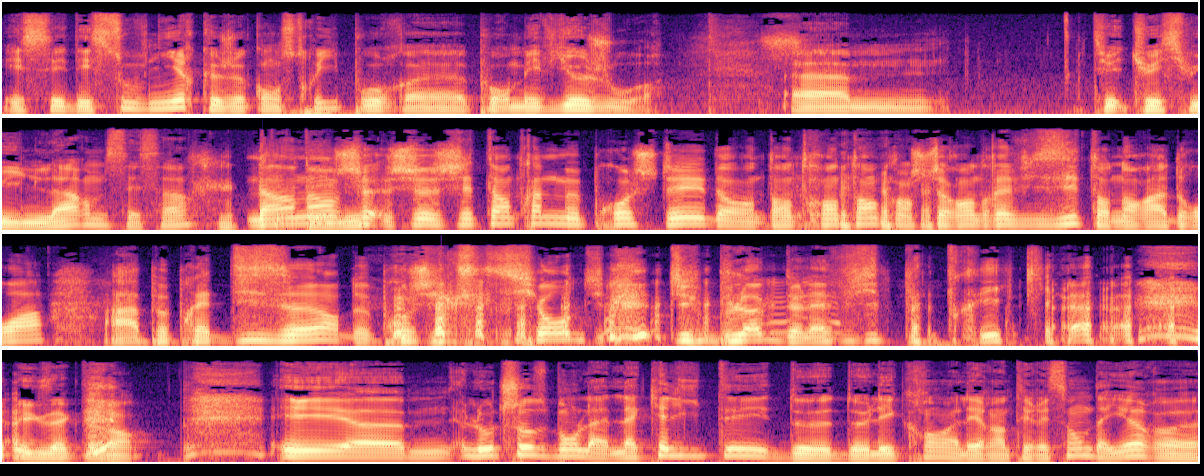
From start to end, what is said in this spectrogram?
et c'est des souvenirs que je construis pour euh, pour mes vieux jours. Tu, tu essuies une larme, c'est ça? Non, non, j'étais en train de me projeter dans, dans 30 ans, quand je te rendrai visite, on aura droit à à peu près 10 heures de projection du, du blog de la vie de Patrick. Exactement. Et euh, l'autre chose, bon, la, la qualité de, de l'écran a l'air intéressante. D'ailleurs, euh,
